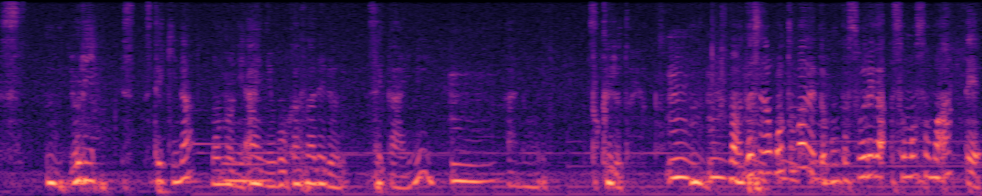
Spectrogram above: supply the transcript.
す、うん、よりす素敵なものに愛に動かされる世界にうん。あの作るというか。うんうん。まあ、私の言葉で言うと本当はそれがそもそもあって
